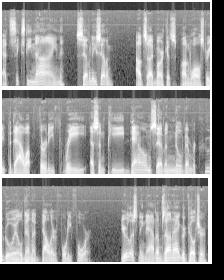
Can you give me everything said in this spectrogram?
at 69.77. Outside markets on Wall Street, the Dow up 33, S&P down 7, November crude oil down a dollar 44. You're listening to Adams on Agriculture.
